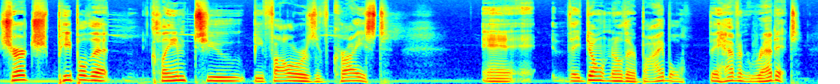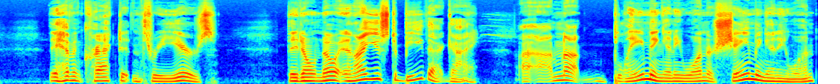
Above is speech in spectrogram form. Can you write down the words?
Church people that claim to be followers of Christ and they don't know their Bible. They haven't read it. They haven't cracked it in three years. They don't know it. And I used to be that guy. I, am not blaming anyone or shaming anyone.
